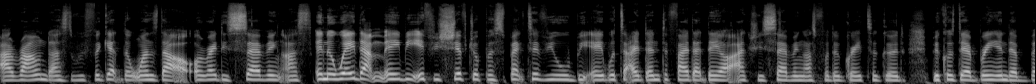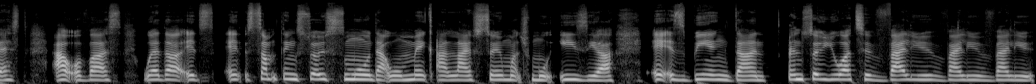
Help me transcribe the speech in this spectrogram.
around us. We forget the ones that are already serving us. In a way that maybe if you shift your perspective you will be able to identify that they are actually serving us for the greater good because they're bringing the best out of us. Whether it's, it's something so small that will make our life so much more easier it is being done and so you are to value, value, value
